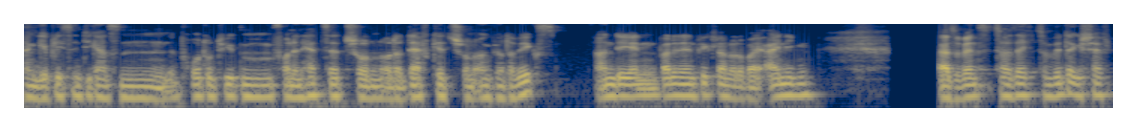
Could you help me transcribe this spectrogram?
Angeblich sind die ganzen Prototypen von den Headsets schon oder Dev-Kits schon irgendwie unterwegs an den, bei den Entwicklern oder bei einigen. Also wenn es tatsächlich zum Wintergeschäft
